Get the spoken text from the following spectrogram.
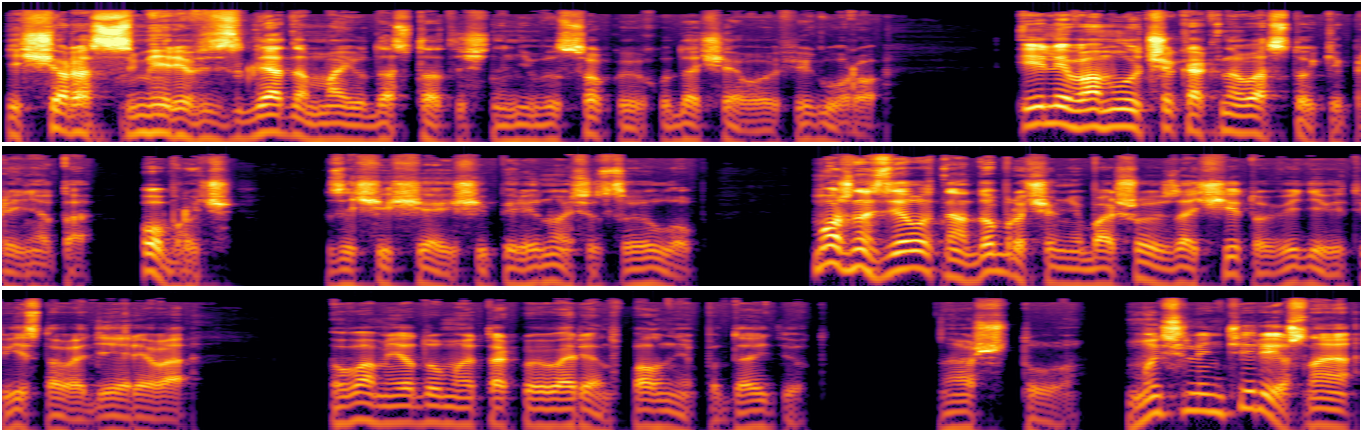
еще раз смерив взглядом мою достаточно невысокую худощавую фигуру. — Или вам лучше, как на Востоке принято, обруч, защищающий переносицу и лоб. Можно сделать над обручем небольшую защиту в виде ветвистого дерева. Вам, я думаю, такой вариант вполне подойдет. А что? Мысль интересная,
